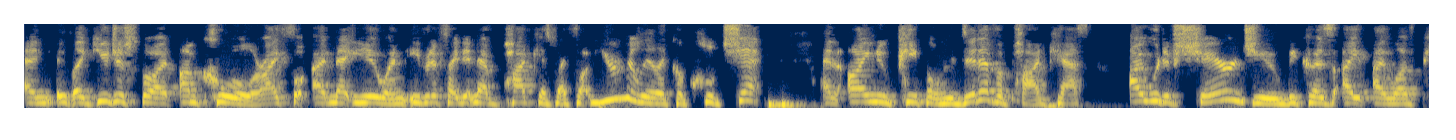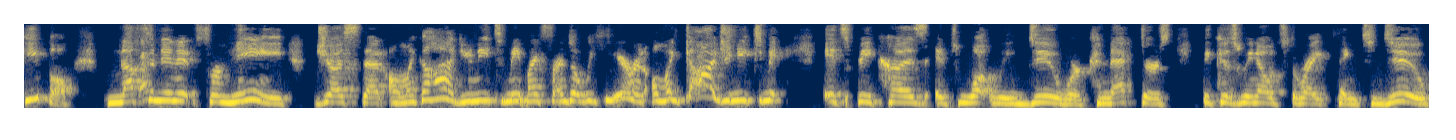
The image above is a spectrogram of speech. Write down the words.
and like you just thought I'm cool or I thought I met you and even if I didn't have a podcast, I thought you're really like a cool chick. And I knew people who did have a podcast. I would have shared you because I, I love people. Nothing in it for me, just that, oh my God, you need to meet my friend over here. And oh my God, you need to meet. It's because it's what we do. We're connectors because we know it's the right thing to do.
